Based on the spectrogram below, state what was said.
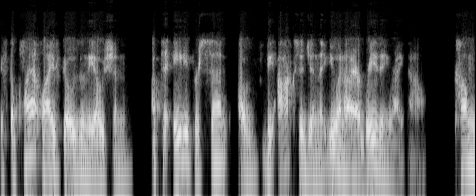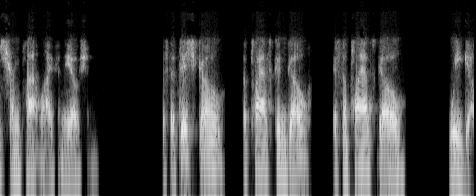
If the plant life goes in the ocean, up to 80% of the oxygen that you and I are breathing right now comes from plant life in the ocean. If the fish go, the plants could go. If the plants go, we go.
